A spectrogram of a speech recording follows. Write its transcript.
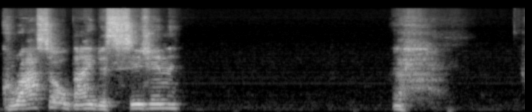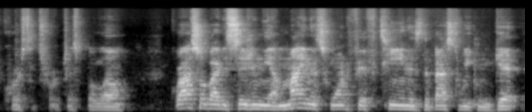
Grasso by decision. Ugh. Course, it's just below. Grasso by decision, yeah, minus 115 is the best we can get.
